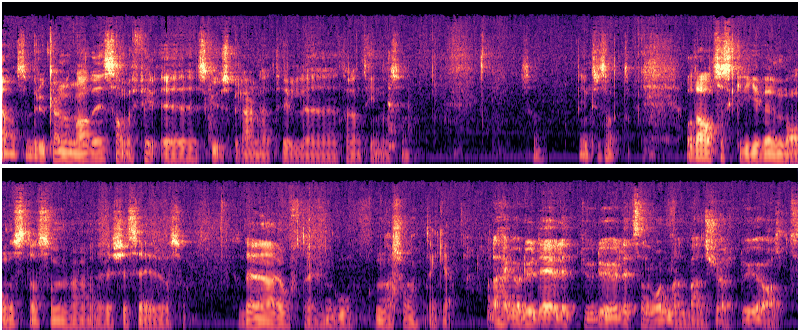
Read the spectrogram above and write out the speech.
ja, så bruker han noen av de samme eh, skuespillerne til Tarantino også. Interessant. Og det er altså skriver manus da som eh, regisserer også. Det er jo ofte en god kombinasjon, tenker jeg. Og det henger jo, du, det er litt, du, du er jo litt sånn one man-band sjøl. Du gjør alt.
